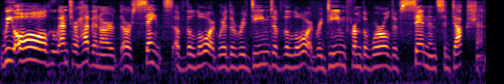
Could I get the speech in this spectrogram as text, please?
We all who enter heaven are, are saints of the Lord. We're the redeemed of the Lord, redeemed from the world of sin and seduction,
